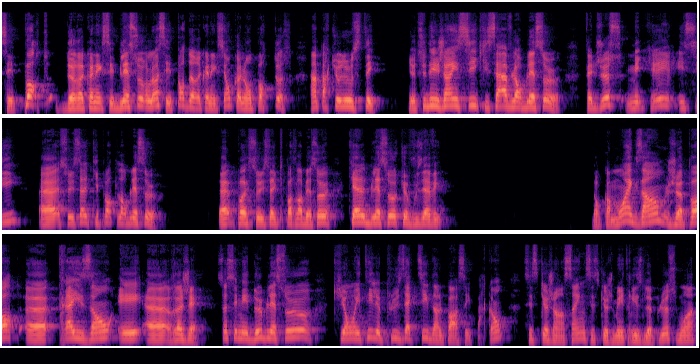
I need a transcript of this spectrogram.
Ces portes de reconnexion, ces blessures-là, ces portes de reconnexion que l'on porte tous, hein, par curiosité. Y a-t-il des gens ici qui savent leurs blessures? Faites juste m'écrire ici euh, ceux et celles qui portent leurs blessures. Euh, pas ceux et qui portent leurs blessures. Quelle blessure que vous avez? Donc, comme moi, exemple, je porte euh, trahison et euh, rejet. Ça, c'est mes deux blessures qui ont été le plus actives dans le passé. Par contre, c'est ce que j'enseigne, c'est ce que je maîtrise le plus. Moi,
